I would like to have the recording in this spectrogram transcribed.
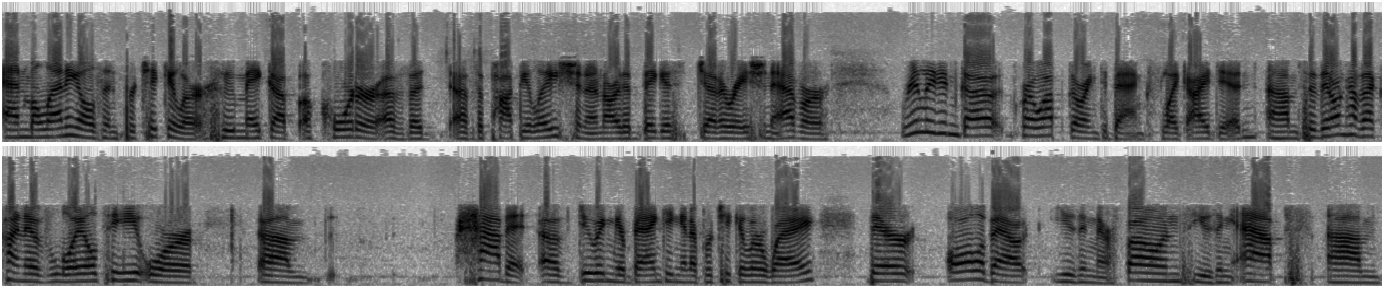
and millennials in particular, who make up a quarter of the of the population and are the biggest generation ever, really didn't go, grow up going to banks like I did. Um, so they don't have that kind of loyalty or um, habit of doing their banking in a particular way. They're all about using their phones, using apps. Um,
